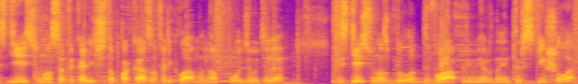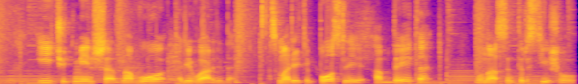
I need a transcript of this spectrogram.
здесь у нас это количество показов рекламы на пользователя. Здесь у нас было два примерно интерстишела и чуть меньше одного ревардида. Смотрите, после апдейта у нас интерстишел,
